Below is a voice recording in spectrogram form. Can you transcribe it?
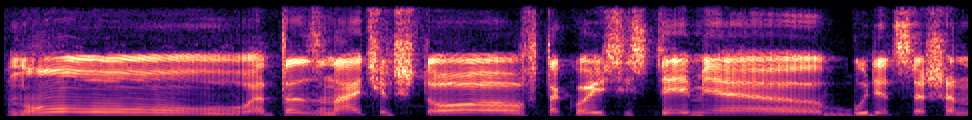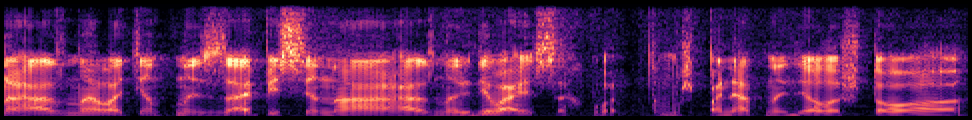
ну, это значит, что в такой системе будет совершенно разная латентность записи на разных девайсах. Вот. Потому что понятное дело, что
